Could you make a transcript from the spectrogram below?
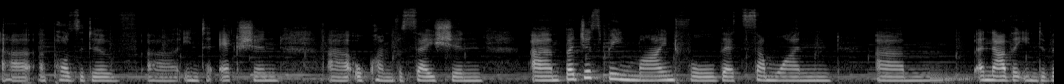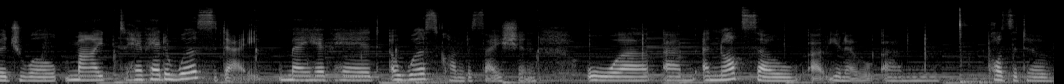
uh, a positive uh, interaction uh, or conversation, um, but just being mindful that someone. Um, another individual might have had a worse day, may have had a worse conversation, or um, a not so, uh, you know, um, positive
